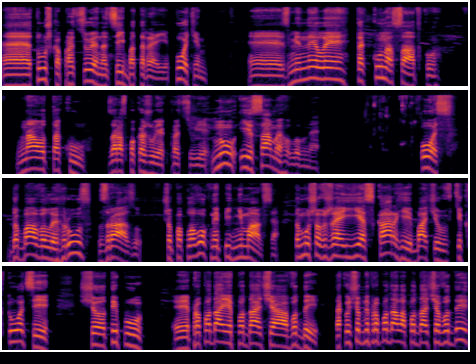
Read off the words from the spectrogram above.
е, тушка працює на цій батареї. Потім змінили таку насадку на отаку. Зараз покажу, як працює. Ну і саме головне. Ось, додали груз зразу, щоб поплавок не піднімався. Тому що вже є скарги, бачив в Тіктоці, що, типу, е, пропадає подача води. Так от, щоб не пропадала подача води,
